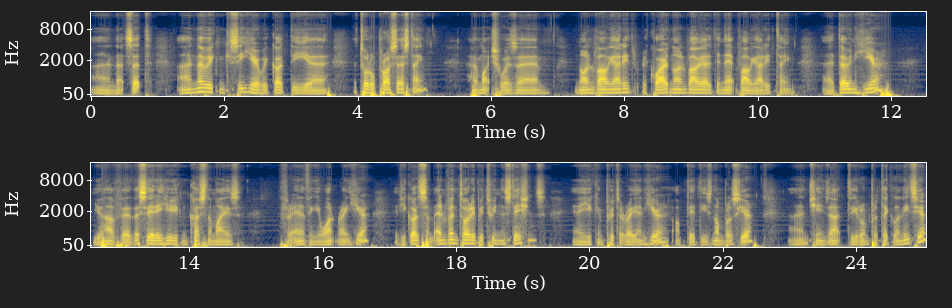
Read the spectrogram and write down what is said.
And that's it. And now we can see here we've got the uh, the total process time. How much was um, non-value added required non-value added the net value added time. Uh, down here you have uh, this area here you can customize for anything you want right here. If you've got some inventory between the stations uh, you can put it right in here update these numbers here and change that to your own particular needs here.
